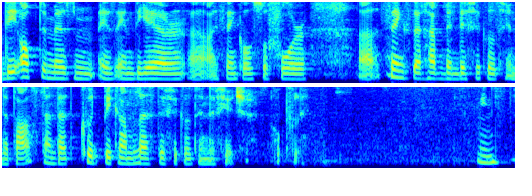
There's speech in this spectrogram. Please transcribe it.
the optimism is in the air, uh, I think, also for uh, things that have been difficult in the past and that could become less difficult in the future, hopefully. Minister.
